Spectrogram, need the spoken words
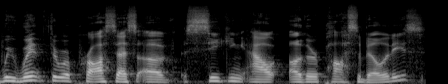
we went through a process of seeking out other possibilities.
